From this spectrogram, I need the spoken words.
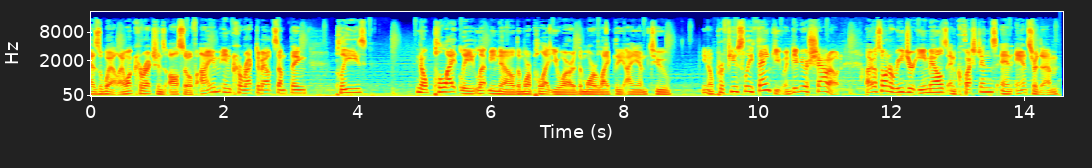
as well. I want corrections also. If I am incorrect about something, please, you know, politely let me know. The more polite you are, the more likely I am to you know, profusely thank you and give you a shout out. I also want to read your emails and questions and answer them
